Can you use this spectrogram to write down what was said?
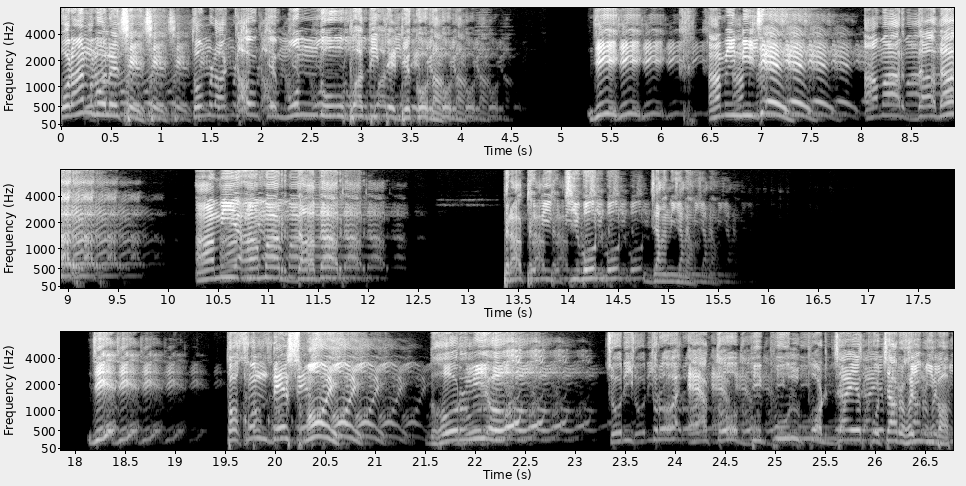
কোরআন বলেছে, তোমরা কাউকে মন্দ উপাধিতে ডেকো না। জি, আমি নিজে, আমার দাদার, আমি আমার দাদার প্রাথমিক জীবন জানি না। জি, তখন দেশময়, ধর্মীয় চরিত্র এত বিপুল পর্যায়ে প্রচার হয়নি বাপ।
